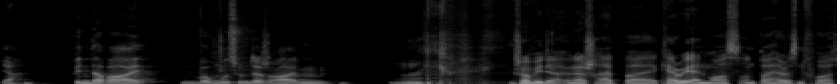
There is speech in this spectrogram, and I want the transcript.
ja, bin dabei. Wo muss ich unterschreiben? Schon wieder. Und er schreibt bei Carrie Ann Moss und bei Harrison Ford.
